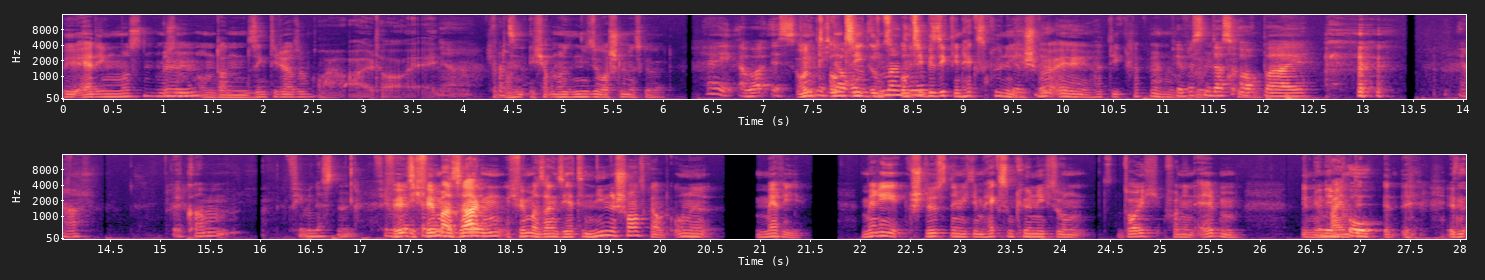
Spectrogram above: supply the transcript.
beerdigen mussten, müssen. Mhm. Und dann singt die da so. Oh, Alter, ey. Ja, Ich habe fand's- noch, ich hab noch nie sowas Schlimmes gehört. Hey, aber es geht Und, nicht und, darum, sie, und, und sie besiegt den Hexenkönig. Wir- Ich schwöre, ey, hat die Klappe. Wir wissen das Cool. auch bei. ja. Willkommen, Feministen. Ich will, ich will mal sagen, ich will mal sagen, sie hätte nie eine Chance gehabt ohne Mary. Mary stößt nämlich dem Hexenkönig so ein Dolch von den Elben in den, In Bein- Po. In,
